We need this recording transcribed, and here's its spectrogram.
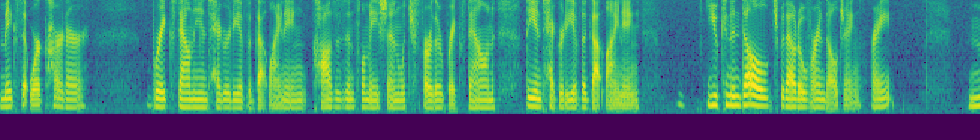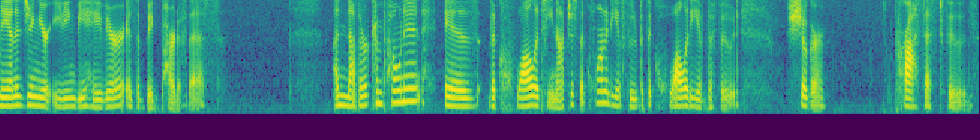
makes it work harder, breaks down the integrity of the gut lining, causes inflammation, which further breaks down the integrity of the gut lining. You can indulge without overindulging, right? Managing your eating behavior is a big part of this. Another component is the quality, not just the quantity of food, but the quality of the food. Sugar, processed foods,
